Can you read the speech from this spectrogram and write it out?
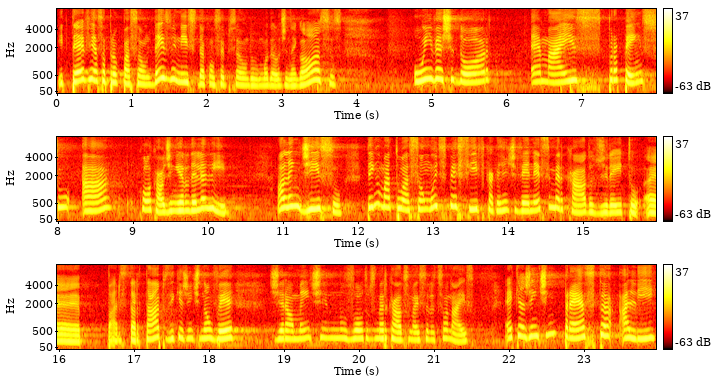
e teve essa preocupação desde o início da concepção do modelo de negócios, o investidor é mais propenso a colocar o dinheiro dele ali. Além disso, tem uma atuação muito específica que a gente vê nesse mercado de direito é, para startups e que a gente não vê geralmente nos outros mercados mais tradicionais. É que a gente empresta ali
